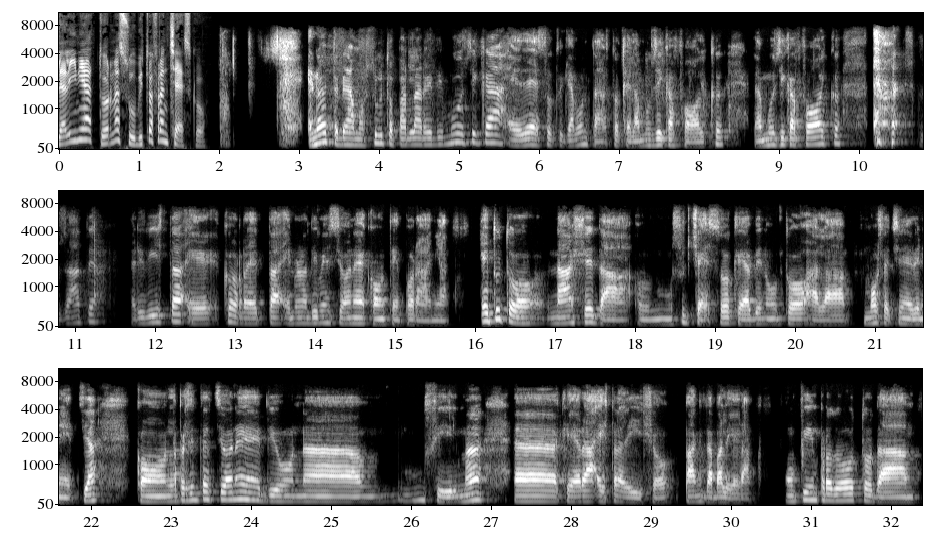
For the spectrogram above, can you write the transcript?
La linea torna subito a Francesco. E noi dobbiamo subito parlare di musica e adesso tocchiamo un tasto che è la musica folk. La musica folk, scusate, rivista e corretta in una dimensione contemporanea. E tutto nasce da un successo che è avvenuto alla Mostra Cinema Venezia con la presentazione di una, un film eh, che era Extra Liscio, Punk da Balera, un film prodotto da,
